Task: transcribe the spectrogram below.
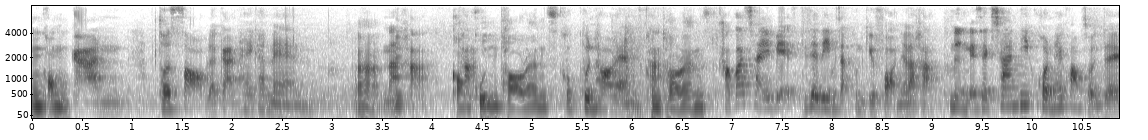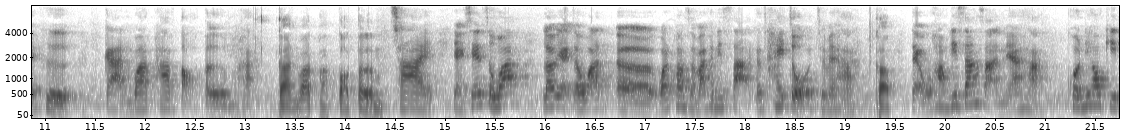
อืมของอืมการทดสอบและการให้คะแนนอ่านะคะ ของค่ะคุณทอร์เรนซ์ของคุณทอร์เรนซ์คุณค่ะทอร์เรนซ์เขาก็ใช้ base ทฤษฎีมาจากคุณกิลฟอร์ดนี่แหละค่ะหนึ่งใน section ที่คนให้ความสนใจก็คือการวาดภาพต่อเติมค่ะ การวาดภาพต่อเติม ใช่ อย่างเช่นสมมติว่าเราอยากจะวัดเอ่อวัดความสามารถคณิตศาสตร์ก็ให้โจทย์ใช่ไหมคะ ครับ แต่ว่าความคิดสร้างสรรค์เนี่ยค่ะ คนที่เขาคิด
